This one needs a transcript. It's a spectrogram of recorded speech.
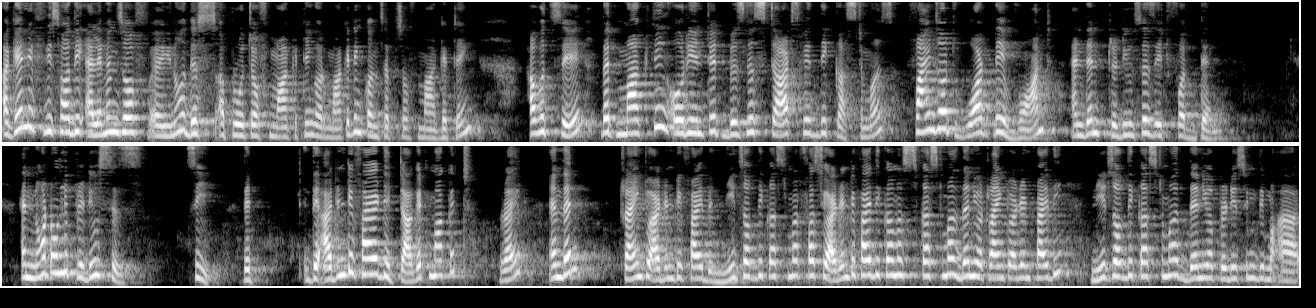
again, if we saw the elements of, uh, you know, this approach of marketing or marketing concepts of marketing, I would say that marketing oriented business starts with the customers, finds out what they want and then produces it for them. And not only produces, see, they, they identify the target market, right? And then trying to identify the needs of the customer. First you identify the customers, then you are trying to identify the needs of the customer, then you are producing the, uh,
